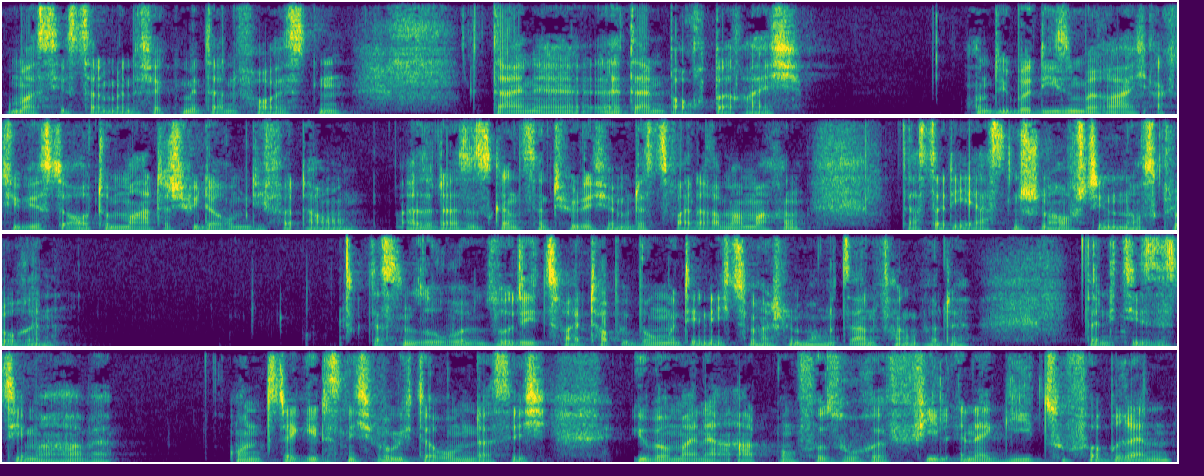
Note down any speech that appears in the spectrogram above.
und massierst dann im Endeffekt mit deinen Fäusten deine, äh, deinen Bauchbereich. Und über diesen Bereich aktivierst du automatisch wiederum die Verdauung. Also das ist ganz natürlich, wenn wir das zwei, dreimal machen, dass da die ersten schon aufstehen und aufs Klo rennen. Das sind so, so die zwei Top-Übungen, mit denen ich zum Beispiel morgens anfangen würde, wenn ich dieses Thema habe. Und da geht es nicht wirklich darum, dass ich über meine Atmung versuche, viel Energie zu verbrennen.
